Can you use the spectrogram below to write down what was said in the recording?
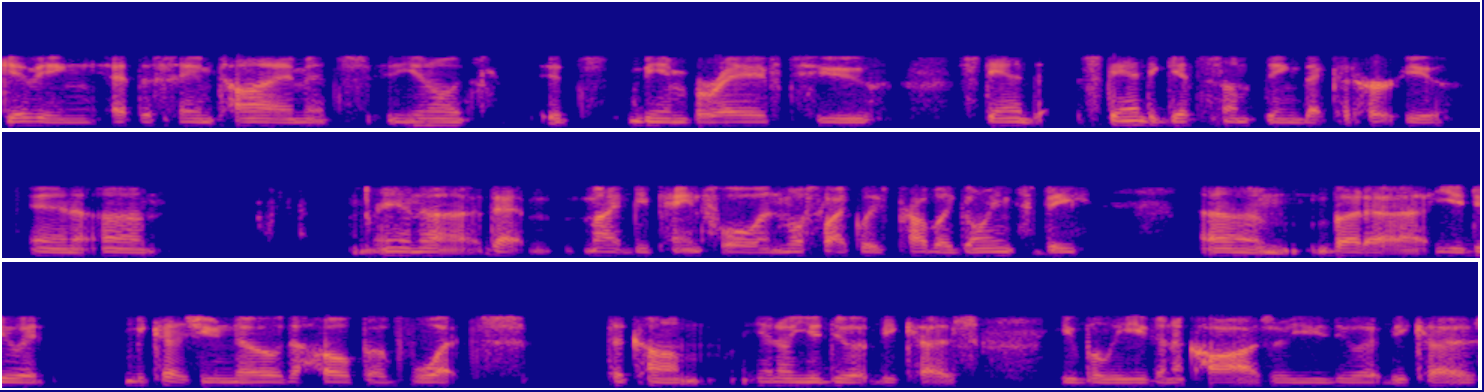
giving at the same time. It's you know it's it's being brave to stand stand against something that could hurt you and um and uh that might be painful and most likely is probably going to be um, but uh, you do it because you know the hope of what's to come. You know, you do it because you believe in a cause, or you do it because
